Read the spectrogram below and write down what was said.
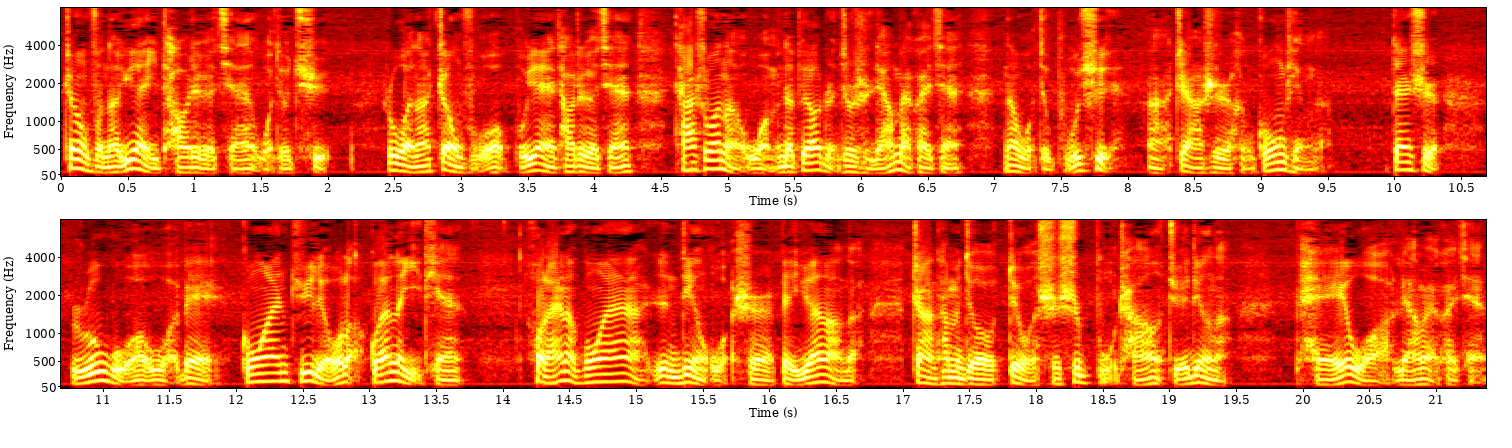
政府呢愿意掏这个钱，我就去。如果呢政府不愿意掏这个钱，他说呢我们的标准就是两百块钱，那我就不去啊，这样是很公平的。但是。如果我被公安拘留了，关了一天，后来呢，公安啊认定我是被冤枉的，这样他们就对我实施补偿，决定呢赔我两百块钱。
